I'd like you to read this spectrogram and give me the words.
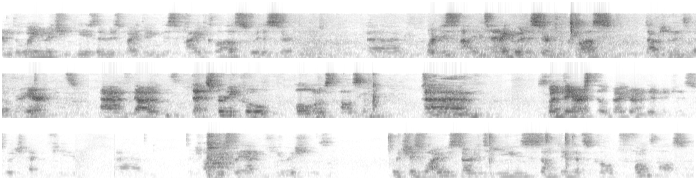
and the way in which you use them is by doing this i class with a certain, uh, or this i tag with a certain class documented over here. Um, now, that's pretty cool, almost awesome. Um, but they are still background images, which have a few, um, which obviously have a few issues. Which is why we started to use something that's called Font Awesome.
